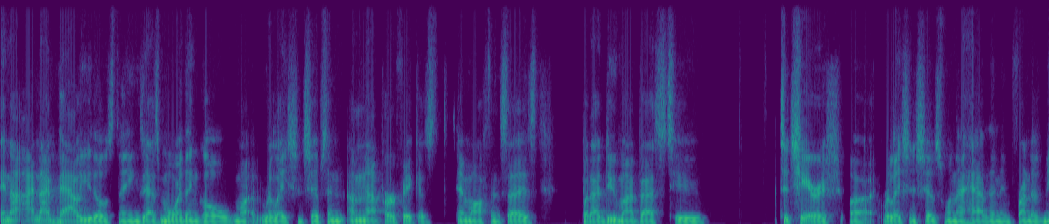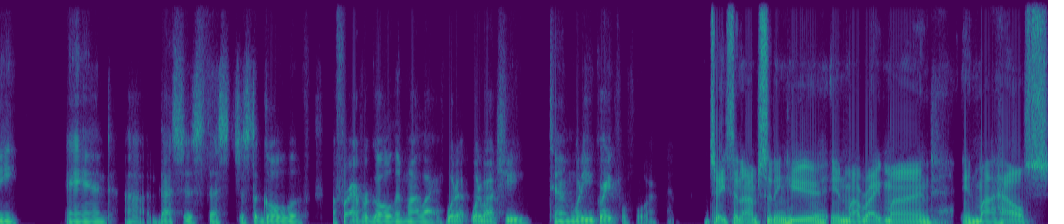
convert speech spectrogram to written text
and I, and I value those things as more than gold, relationships. And I'm not perfect, as Tim often says, but I do my best to to cherish uh, relationships when I have them in front of me, and uh, that's just that's just a goal of a forever goal in my life. What what about you, Tim? What are you grateful for? Jason, I'm sitting here in my right mind in my house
